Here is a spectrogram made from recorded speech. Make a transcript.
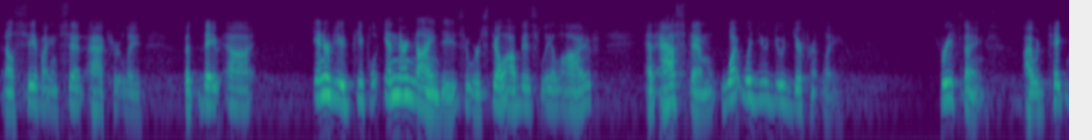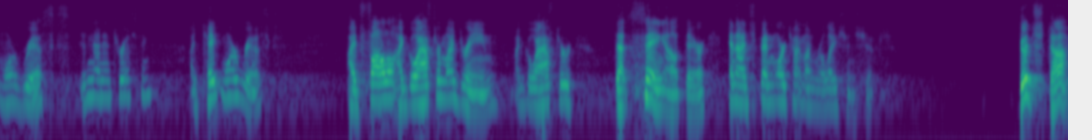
and I'll see if I can say it accurately. But they uh, interviewed people in their 90s who were still obviously alive and asked them, What would you do differently? Three things. I would take more risks. Isn't that interesting? I'd take more risks. I'd follow, I'd go after my dream, I'd go after that thing out there, and I'd spend more time on relationships. Good stuff.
